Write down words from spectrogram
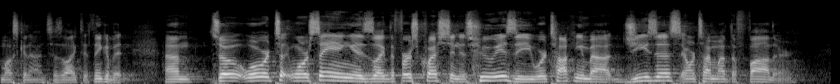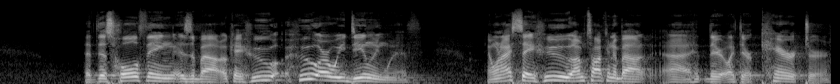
muscadines, as I like to think of it. Um, so what we're, t- what we're saying is like the first question is who is he? We're talking about Jesus and we're talking about the Father. That this whole thing is about okay, who who are we dealing with? And when I say who, I'm talking about uh, their like their character.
